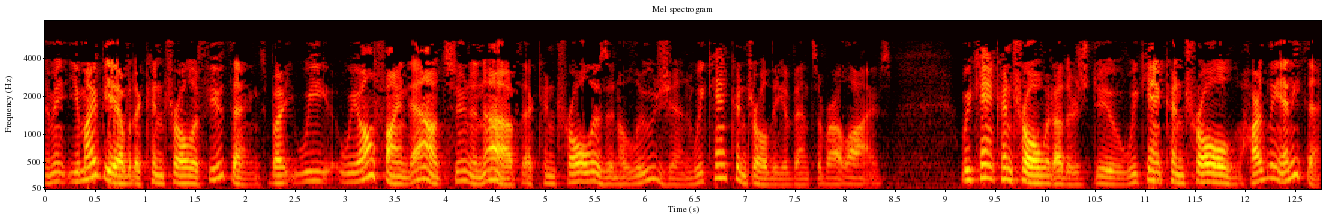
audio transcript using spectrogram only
I mean, you might be able to control a few things, but we, we all find out soon enough that control is an illusion. We can't control the events of our lives. We can't control what others do. We can't control hardly anything.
